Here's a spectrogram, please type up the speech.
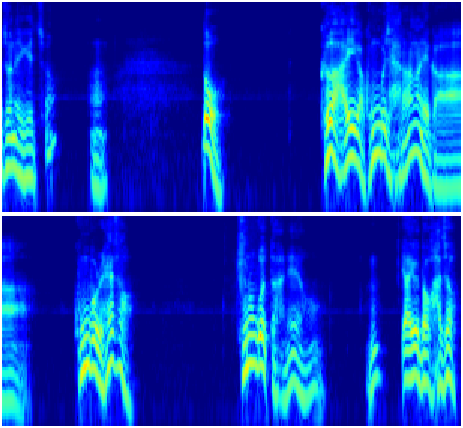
전에 얘기했죠? 어. 또그 아이가 공부 잘하는 애가 공부를 해서 주는 것도 아니에요. 응? 야 이거 너 가져.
